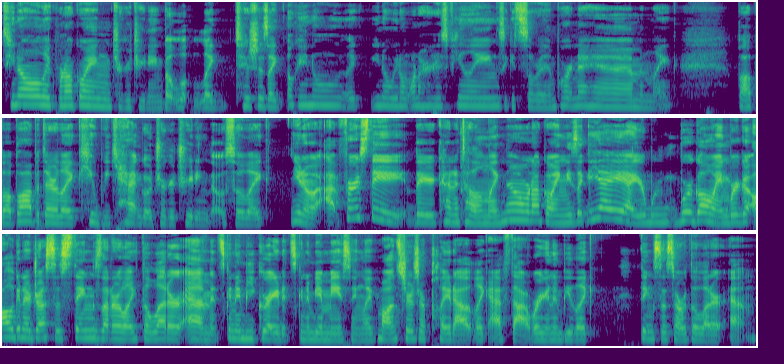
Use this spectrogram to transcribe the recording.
"So, you know, like we're not going trick or treating, but l- like Tish is like, okay, no, like you know, we don't want to hurt his feelings. Like it's still really important to him, and like blah blah blah. But they're like, hey, we can't go trick or treating though. So like, you know, at first they they kind of tell him like, no, we're not going. And he's like, yeah, yeah, yeah, you're, we're, we're going. We're all gonna dress as things that are like the letter M. It's gonna be great. It's gonna be amazing. Like monsters are played out. Like f that. We're gonna be like things that start with the letter M.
